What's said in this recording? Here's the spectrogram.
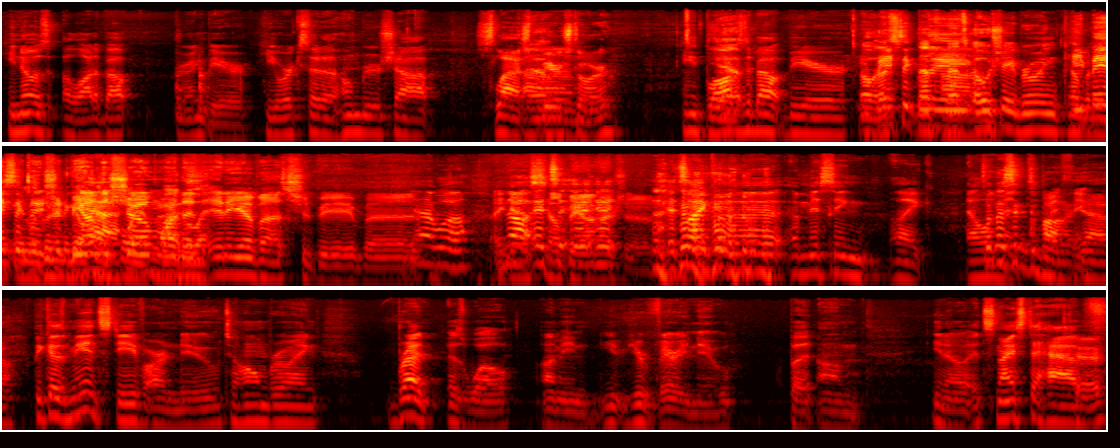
he knows a lot about brewing beer. He works at a homebrew shop. Slash beer Um, store. He blogs Yeah. about beer. Oh, that's, that's, basically- that's O'Shea Brewing Company. in basically should be on the show more by than any of us should be, but Yeah, well, I no, guess it's he'll be it- our it- show. it's like a, a missing like element. missing component, yeah. Because me and Steve are new to home brewing, Brett as well. I mean, you, you're very new, but um, you know, it's nice to have Okay.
